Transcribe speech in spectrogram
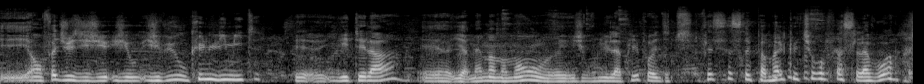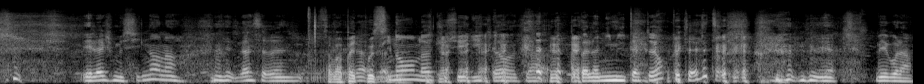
Et, en fait, j'ai- vu aucune limite. Euh, il était là. Et euh, il y a même un moment où j'ai voulu l'appeler pour lui dire ça serait pas mal que tu refasses la voix. Et là, je me suis dit, non, non, là, ça va, Ça va pas être là- possible. Non, là, tu sais, dit, là, appelle un imitateur, peut-être. mais, mais voilà.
